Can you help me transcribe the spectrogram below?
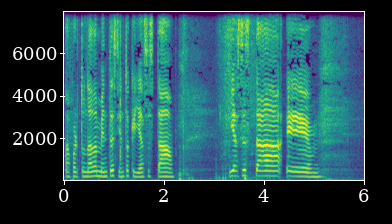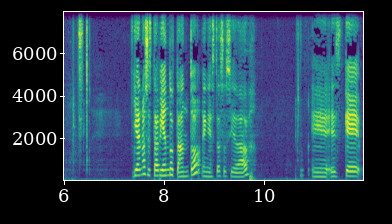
afortunadamente siento que ya se está, ya se está eh, ya no se está viendo tanto en esta sociedad eh, es que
